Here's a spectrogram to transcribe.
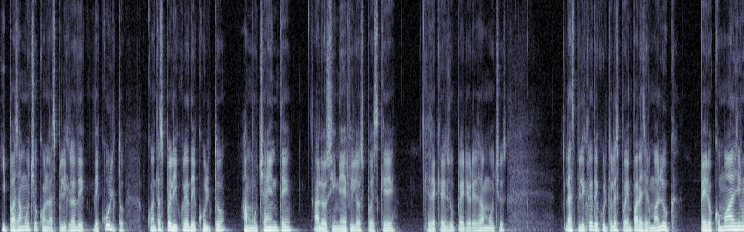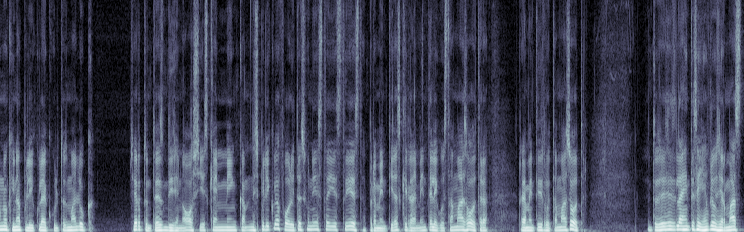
Y pasa mucho con las películas de, culto. ¿Cuántas películas de culto a mucha gente, a los cinéfilos, pues que, que se creen superiores a muchos, las películas de culto les pueden parecer maluca? Pero ¿cómo va a decir uno que una película de culto es maluca? ¿Cierto? Entonces dicen, no, sí, es que a mí me encanta, mis películas favoritas son esta y esta y esta, pero mentiras que realmente le gusta más otra, realmente disfruta más otra. Entonces la gente se deja influenciar más,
